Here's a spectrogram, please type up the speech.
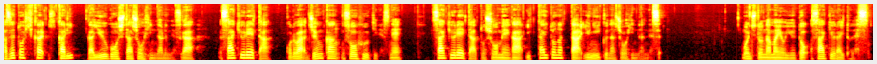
風と光が融合した商品になるんですが、サーキュレーター、これは循環送風機ですね。サーキュレーターと照明が一体となったユニークな商品なんです。もう一度名前を言うと、サーキュライトです。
